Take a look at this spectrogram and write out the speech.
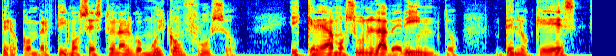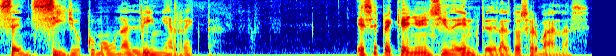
Pero convertimos esto en algo muy confuso y creamos un laberinto de lo que es sencillo como una línea recta. Ese pequeño incidente de las dos hermanas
